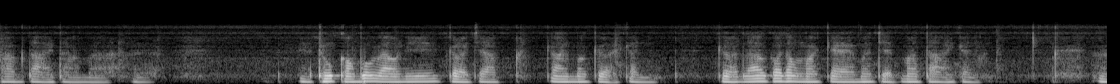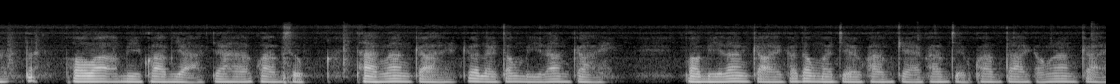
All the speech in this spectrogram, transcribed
ความตายตามมาทุกข์ของพวกเรานี้เกิดจากการมาเกิดกัน เกิดแล้วก็ต้องมาแก่มาเจ็บมาตายกัน เพราะว่ามีความอยากจะหาความสุข ทางร่างกายก็เลยต้องมีร่างกาย พอมีร่างกายก็ต้องมาเจอความแก่ความเจ็บความตายของร่างกาย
